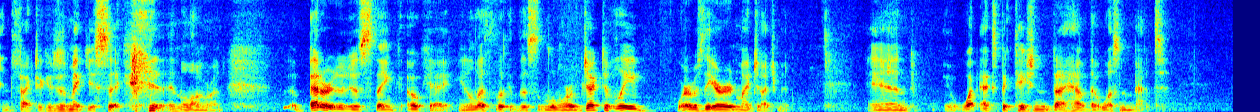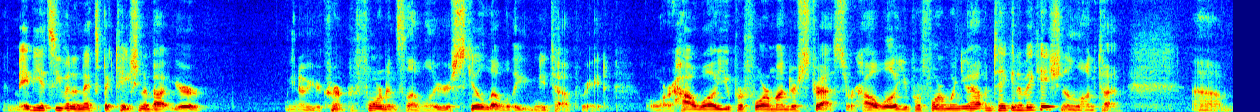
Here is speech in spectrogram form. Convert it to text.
in fact, it could just make you sick in the long run better to just think, okay, you know, let's look at this a little more objectively. Where was the error in my judgment? And you know, what expectation did I have that wasn't met? And maybe it's even an expectation about your, you know, your current performance level or your skill level that you need to upgrade, or how well you perform under stress, or how well you perform when you haven't taken a vacation in a long time. Um,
